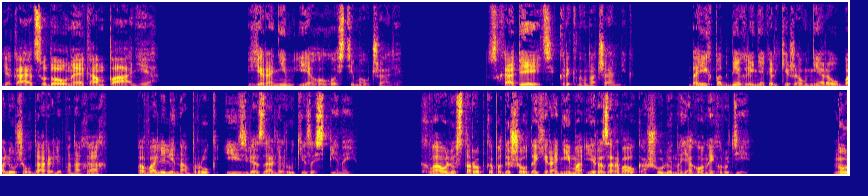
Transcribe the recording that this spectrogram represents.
Якая цудоўная кампанія. Геранім і яго госці маўчалі. Схапець крыкнуў начальнік. Да іх падбеглі некалькі жаўнераў балюча ўдарылі па нагах павалілі на брук і звязалі руки за спінай хваўлю старобка падышоў да гераніма і разарваў кашулю на ягонай грудзі ну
